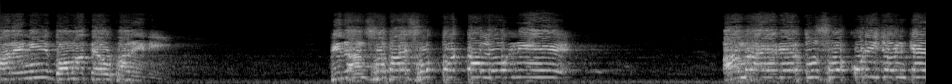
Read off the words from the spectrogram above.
পারেনি, দমাতেও পারেনি। বিধানসভায় সত্তরটা লোক নিয়ে আমরা এদের দুশো কুড়ি জনকে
